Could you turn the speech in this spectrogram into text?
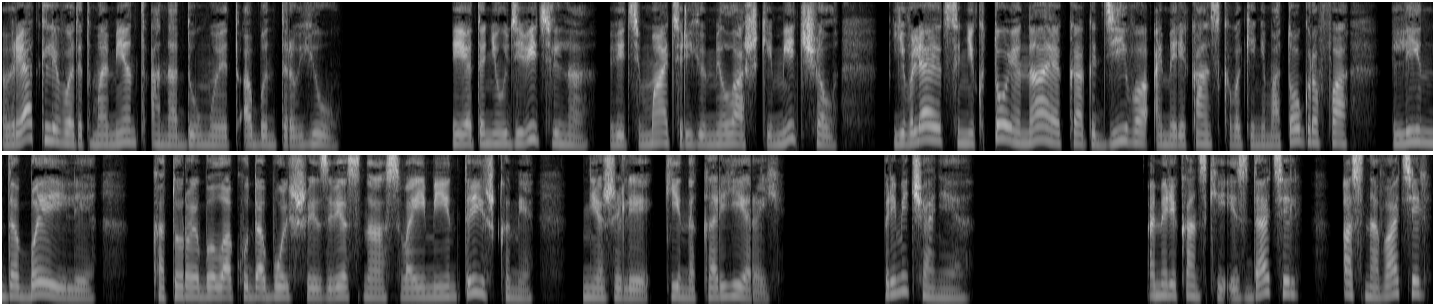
Вряд ли в этот момент она думает об интервью. И это неудивительно, ведь матерью милашки Митчелл является никто иная, как дива американского кинематографа Линда Бейли, которая была куда больше известна своими интрижками, нежели кинокарьерой. Примечание. Американский издатель, основатель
